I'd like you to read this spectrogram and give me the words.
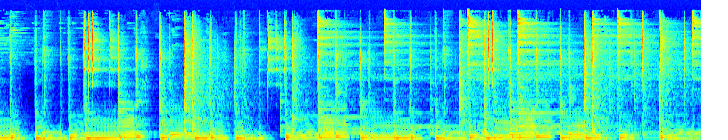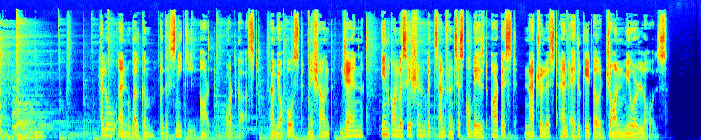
And welcome to the Sneaky Art Podcast. I'm your host, Nishant Jain, in conversation with San Francisco based artist, naturalist, and educator John Muir Laws.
